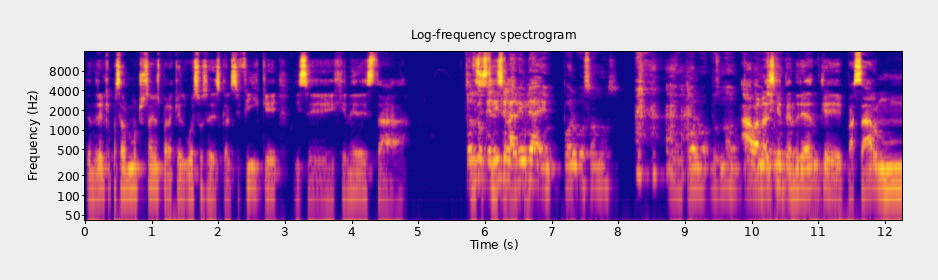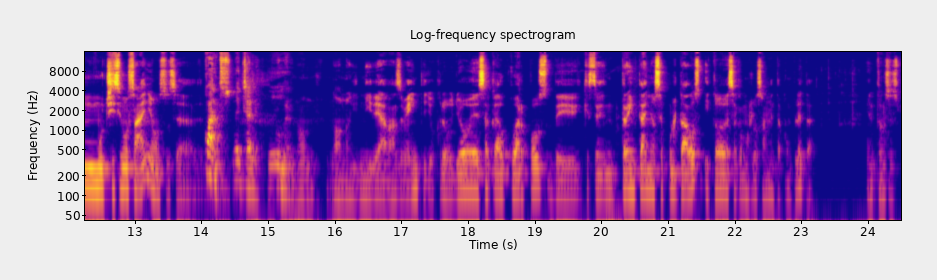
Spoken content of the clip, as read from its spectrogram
tendrían que pasar muchos años para que el hueso se descalcifique y se genere esta. Todo lo que dice la Biblia, polvo. en polvo somos. Y en polvo, pues no. Ah, bueno, es que tendrían que pasar muchísimos años. O sea. ¿Cuántos? Échale, un número. No, no, no, ni idea, más de 20, yo creo. Yo he sacado cuerpos de que estén 30 años sepultados y todavía sacamos la osamenta completa. Entonces,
